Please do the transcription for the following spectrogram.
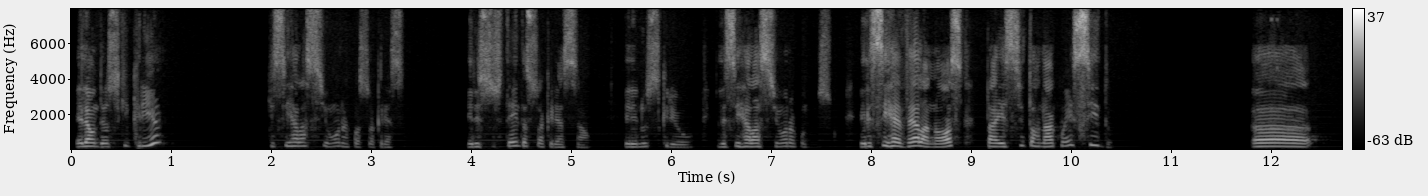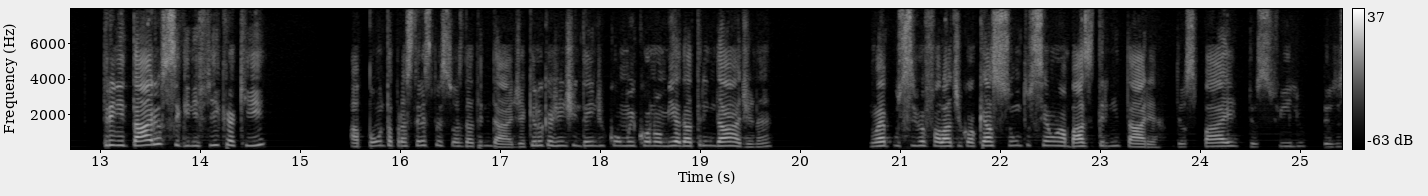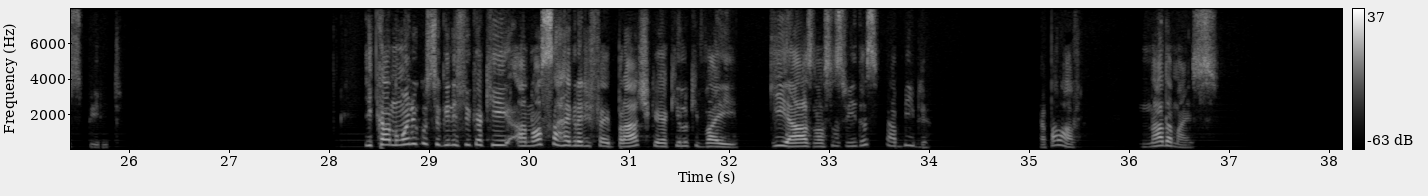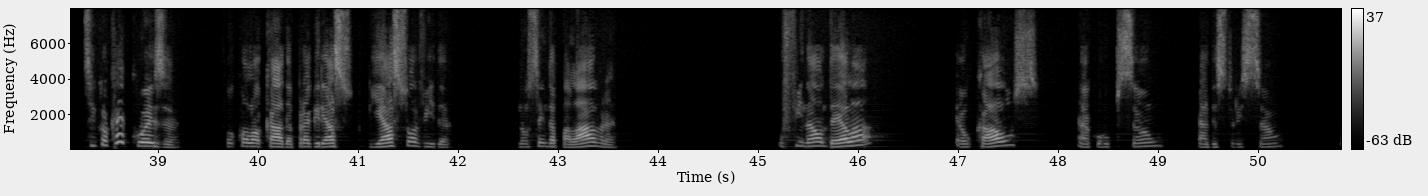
Ele é um Deus que cria, que se relaciona com a sua criação. Ele sustenta a sua criação. Ele nos criou. Ele se relaciona conosco. Ele se revela a nós para se tornar conhecido. Uh, trinitário significa que aponta para as três pessoas da Trindade. Aquilo que a gente entende como economia da Trindade, né? Não é possível falar de qualquer assunto sem uma base trinitária: Deus Pai, Deus Filho, Deus Espírito. E canônico significa que a nossa regra de fé e prática é aquilo que vai guiar as nossas vidas, é a Bíblia. É a palavra. Nada mais. Se qualquer coisa for colocada para guiar, guiar a sua vida, não sendo a palavra, o final dela é o caos, é a corrupção, é a destruição.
